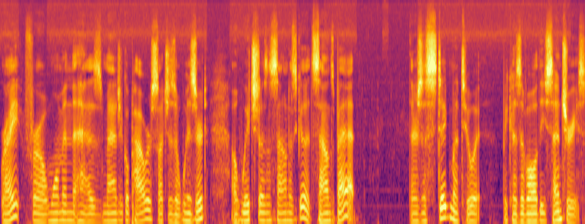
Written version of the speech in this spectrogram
Right? For a woman that has magical powers such as a wizard, a witch doesn't sound as good. Sounds bad. There's a stigma to it because of all these centuries.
